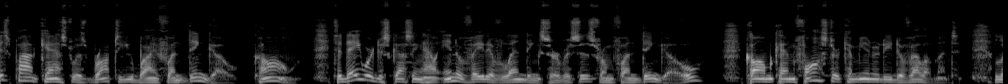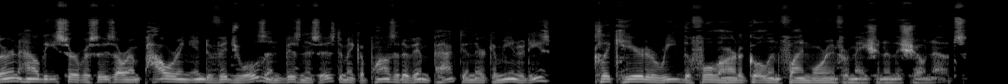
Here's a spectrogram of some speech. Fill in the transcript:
This podcast was brought to you by Fundingo. Calm. Today we're discussing how innovative lending services from Fundingo Calm can foster community development. Learn how these services are empowering individuals and businesses to make a positive impact in their communities. Click here to read the full article and find more information in the show notes.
